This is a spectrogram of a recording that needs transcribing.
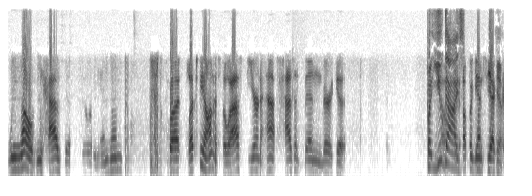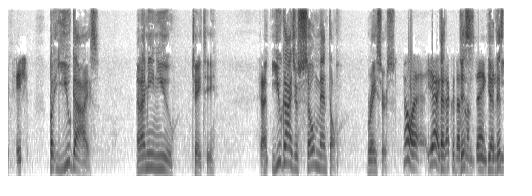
we know he has this ability in him. But let's be honest, the last year and a half hasn't been very good. But you know, guys, up against the expectations. but you guys, and I mean you, JT, Okay. you guys are so mental racers. No, uh, yeah, exactly. That's this- what I'm saying. Yeah, this,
